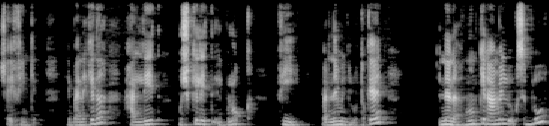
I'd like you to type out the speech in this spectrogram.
شايفين كده. يبقى أنا كده حليت مشكلة ال block في برنامج الأوتوكاد إن أنا ممكن أعمل له explode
